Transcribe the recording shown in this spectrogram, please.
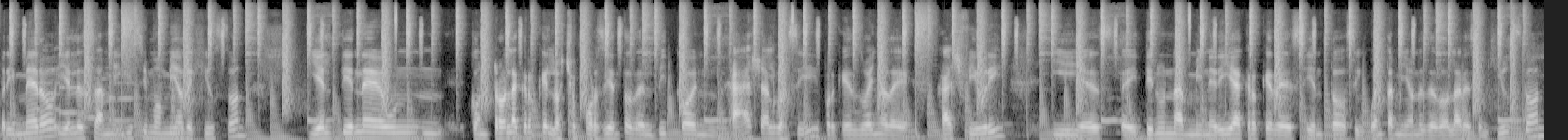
primero, y él es amiguísimo mío de Houston. Y él tiene un, controla creo que el 8% del Bitcoin hash, algo así, porque es dueño de Hash Fury. Y, este, tiene una minería creo que de 150 millones de dólares en Houston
